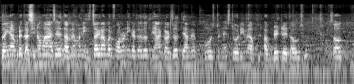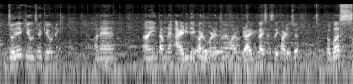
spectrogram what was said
તો અહીંયા આપણે કસિનોમાં આવ્યા છે. તમે મને ઇન્સ્ટાગ્રામ પર ફોલો નહીં કરતા તો ત્યાં કરજો. ત્યાં મેં પોસ્ટ અને સ્ટોરી મેં અપડેટ રહેતો હોઉં છું. સો જોઈએ કેવું છે, કેવું નહીં. અને અહીં તમને આઈડી દેખાડવું પડે તો મેં મારું ડ્રાઇવિંગ લાઇસન્સ દેખાડ્યું છે. તો બસ.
